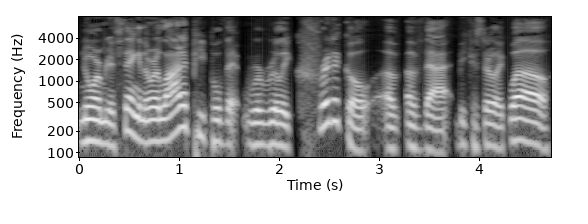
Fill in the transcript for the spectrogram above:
normative thing. And there were a lot of people that were really critical of, of that because they're like, well,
